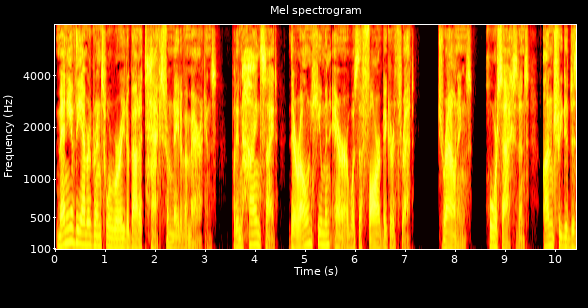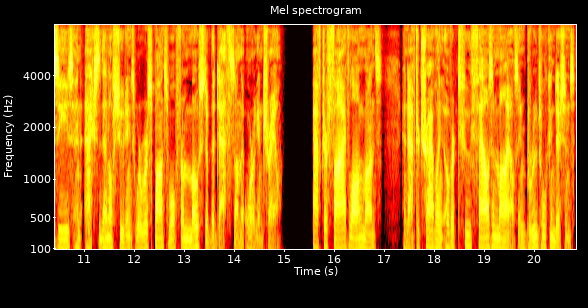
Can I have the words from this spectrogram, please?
Many of the emigrants were worried about attacks from Native Americans, but in hindsight, their own human error was the far bigger threat. Drownings, horse accidents, untreated disease, and accidental shootings were responsible for most of the deaths on the Oregon Trail. After five long months, and after traveling over 2,000 miles in brutal conditions,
